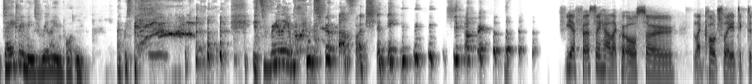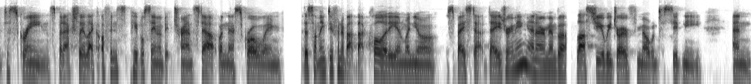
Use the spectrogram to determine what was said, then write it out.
Daydreaming is really important. Like we spend it's really important to our functioning. you know? yeah, firstly, how like we're also like culturally addicted to screens, but actually, like often people seem a bit tranced out when they're scrolling. There's something different about that quality and when you're spaced out daydreaming. And I remember last year we drove from Melbourne to Sydney and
